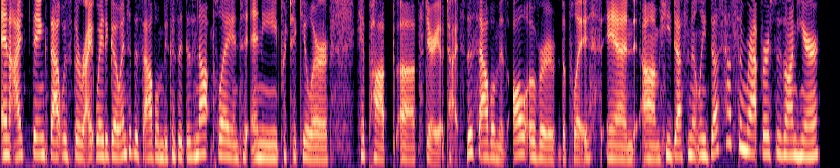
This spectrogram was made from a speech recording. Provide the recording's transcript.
And I think that was the right way to go into this album because it does not play into any particular hip hop uh, stereotypes. This album is all over the place, and um, he definitely does have some rap verses on here,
